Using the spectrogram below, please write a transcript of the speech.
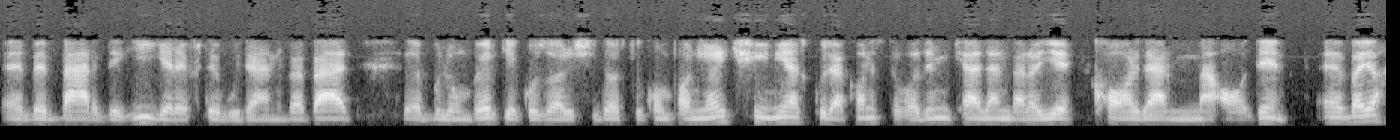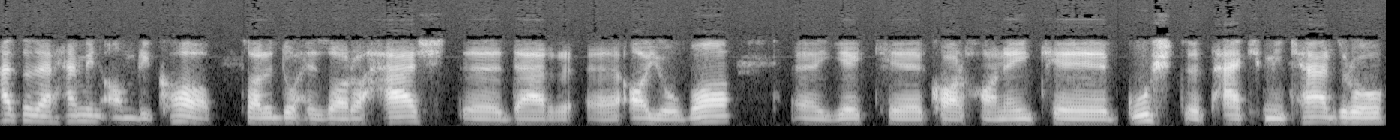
به بردگی گرفته بودن و بعد بلومبرگ گزارشی داد که کمپانی های چینی از کودکان استفاده می‌کردن برای کار در معادن. و یا حتی در همین آمریکا سال 2008 در آیووا یک کارخانه که گوشت پک می‌کرد رو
